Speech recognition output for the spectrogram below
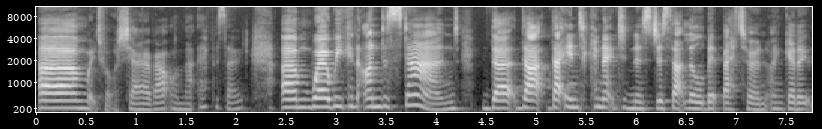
um, which we'll share about on that episode. Um, where we can understand that that that interconnectedness just that little bit better and, and get a,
